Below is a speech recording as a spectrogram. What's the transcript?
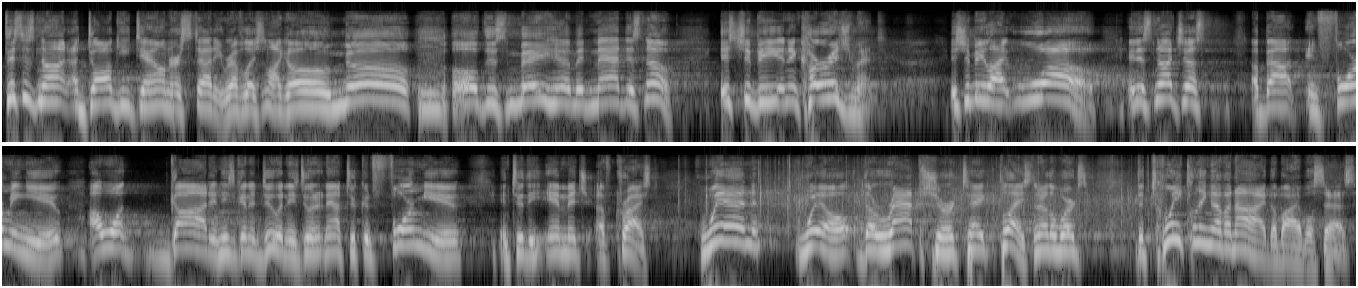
This is not a doggy downer study. Revelation, like, oh no, all this mayhem and madness. No, it should be an encouragement. It should be like, whoa. And it's not just about informing you. I want God, and He's going to do it, and He's doing it now, to conform you into the image of Christ. When will the rapture take place? In other words, the twinkling of an eye, the Bible says.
